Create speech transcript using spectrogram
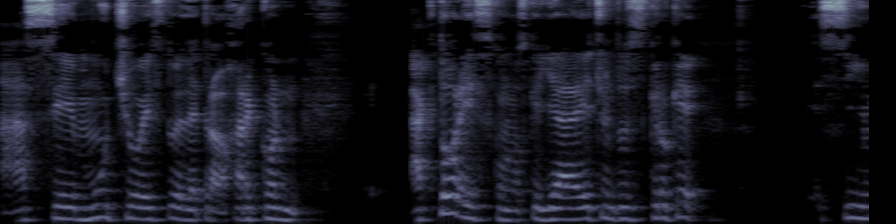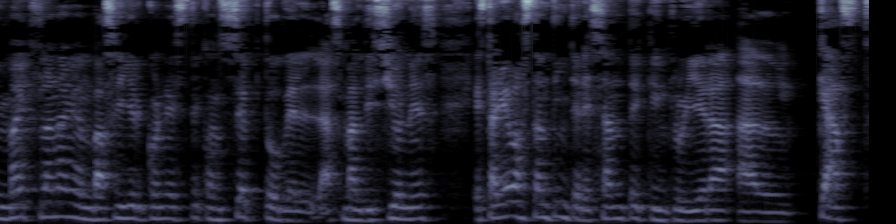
hace mucho esto de trabajar con actores con los que ya ha hecho. Entonces creo que si Mike Flanagan va a seguir con este concepto de las maldiciones, estaría bastante interesante que incluyera al cast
